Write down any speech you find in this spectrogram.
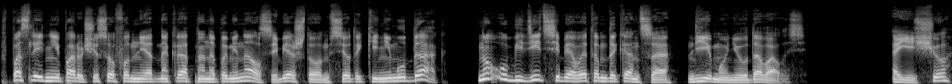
В последние пару часов он неоднократно напоминал себе, что он все-таки не мудак, но убедить себя в этом до конца ему не удавалось. А еще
